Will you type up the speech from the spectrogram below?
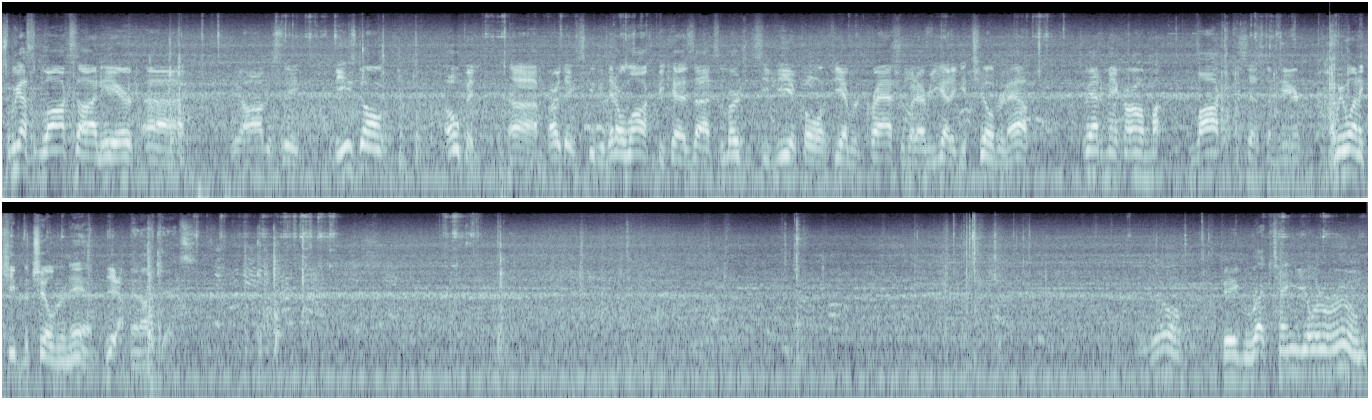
So we got some locks on here. Uh, you know, obviously these don't open, uh, or they, excuse me, they don't lock because uh, it's an emergency vehicle. If you ever crash or whatever, you got to get children out. So we had to make our own lock system here. We want to keep the children in. Yeah. In our case. Big rectangular room.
